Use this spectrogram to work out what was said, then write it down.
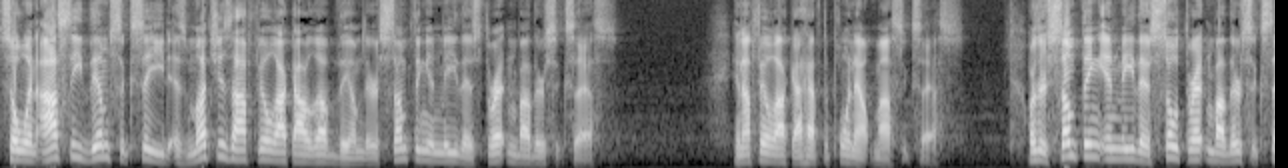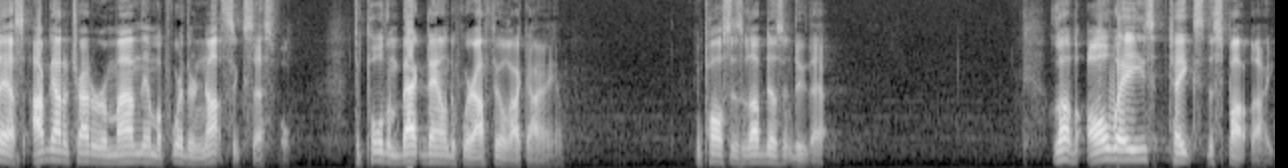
So when I see them succeed, as much as I feel like I love them, there's something in me that's threatened by their success. And I feel like I have to point out my success. Or there's something in me that's so threatened by their success, I've got to try to remind them of where they're not successful to pull them back down to where I feel like I am. And Paul says, love doesn't do that. Love always takes the spotlight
